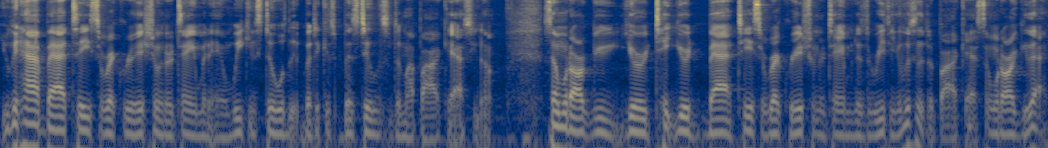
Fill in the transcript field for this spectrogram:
You can have bad taste in recreational entertainment, and we can still, but can but still listen to my podcast. You know, some would argue your take your bad taste in recreational entertainment is the reason you listen to the podcast. Some would argue that,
